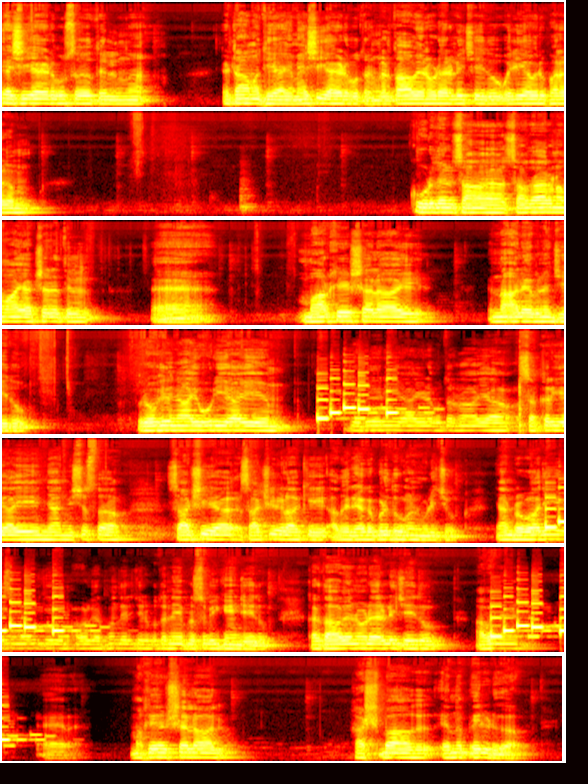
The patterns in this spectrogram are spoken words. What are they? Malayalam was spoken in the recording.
യേശയ്യായുടെ പുസ്തകത്തിൽ നിന്ന് എട്ടാം അധ്യായം ഏശയ്യായുടെ പുത്രൻ കർത്താവിനോട് അരളി ചെയ്തു വലിയ ഒരു ഫലകം കൂടുതൽ സാധാരണമായ അക്ഷരത്തിൽ മാർക്കേഷലായി എന്ന് ആലേപനം ചെയ്തു. പുരോഹിതനായ ഊരിയായെയും ഗദേരിയായുടെ പുത്രനായ സക്കറിയായെയും ഞാൻ വിശ്വസ്ത സാക്ഷിയ സാക്ഷികളാക്കി അത് രേഖപ്പെടുത്തുവാൻ വിളിച്ചു. ഞാൻ പ്രവാചകയെ സമ്മതിക്കുകയും അവൾ ഗർഭം ധരിച്ചൊരു പുത്രനെ പ്രസവിക്കുകയും ചെയ്തു. കർത്താവ് എന്നോട് അരളി ചെയ്തു അവന് മഹേഷലാൽ ഹഷ്ബാഗ് എന്ന് പേരിടുക.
